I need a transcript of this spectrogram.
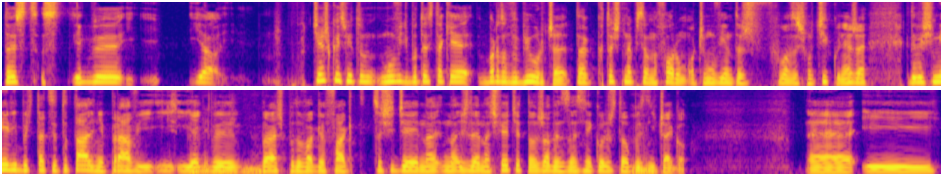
to jest jakby ja, ciężko jest mi to mówić, bo to jest takie bardzo wybiórcze. Tak ktoś napisał na forum, o czym mówiłem też chyba w zeszłym odcinku, nie? że gdybyśmy mieli być tacy totalnie prawi i, i jakby no. brać pod uwagę fakt, co się dzieje na, na, źle na świecie, to żaden z nas nie korzystałby z mm. niczego. E, I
